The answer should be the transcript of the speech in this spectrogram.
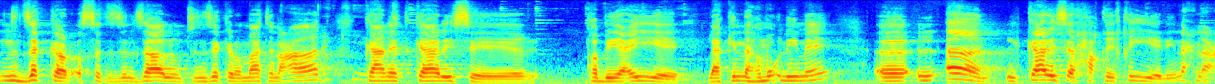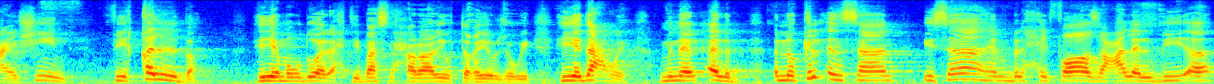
نتذكر قصة الزلزال وتنذكر وما تنعاد كانت كارثة طبيعية لكنها مؤلمة. آه، الآن الكارثة الحقيقية اللي نحن عايشين في قلبها هي موضوع الاحتباس الحراري والتغير الجوي. هي دعوة من القلب أنه كل إنسان يساهم بالحفاظ على البيئة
